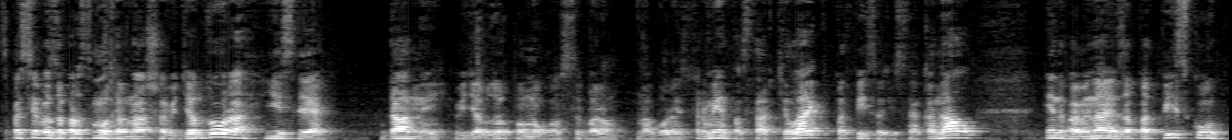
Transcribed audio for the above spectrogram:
Спасибо за просмотр нашего видеообзора. Если данный видеообзор помог вам с выбором набора инструментов, ставьте лайк, подписывайтесь на канал. И напоминаю за подписку.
